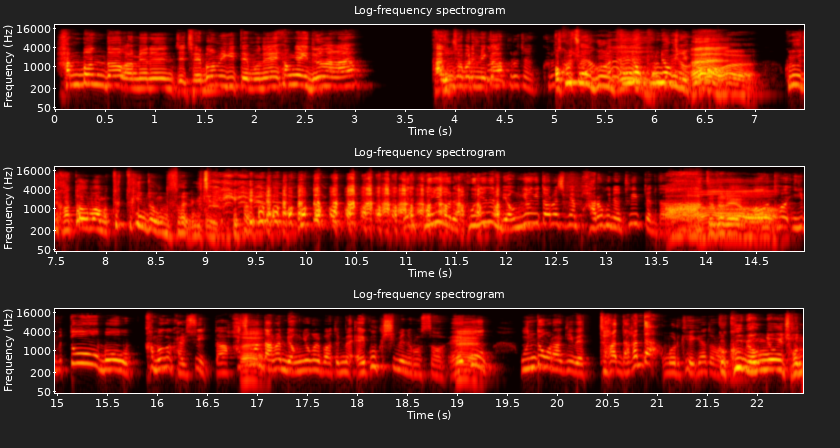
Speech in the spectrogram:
한 번 더 가면은 이제 재범이기 때문에 형량이 늘어나나요? 가중 처벌입니까? 그러지 않, 어, 그렇죠. 않아요? 그 네. 폭력, 폭력이니까. 네. 예. 그리고 이제 갔다 오면 아마 특특임 전도사 이런 게. 아니, 본인은 그래. 본인은 명령이 떨어지면 바로 그냥 투입된다. 아, 대단해요. 어, 또뭐 감옥에 갈수 있다. 하지만 네. 나는 명령을 받으면 애국 시민으로서 네. 애국 운동을 하기 위해 다 나간다. 뭐 이렇게 얘기하더라고. 그, 그 명령이 전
